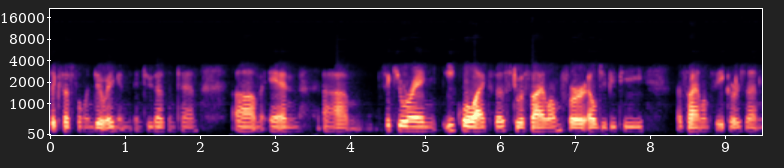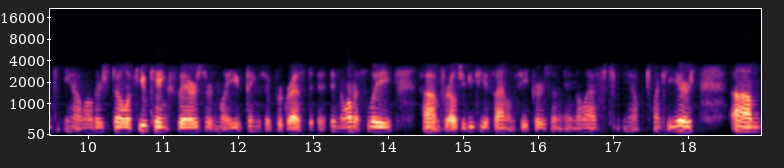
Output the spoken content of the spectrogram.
successful in doing in, in 2010, um, and um, securing equal access to asylum for LGBT asylum seekers. And you know, while there's still a few kinks there, certainly things have progressed enormously um, for LGBT asylum seekers in, in, the last you know 20 years. Um,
